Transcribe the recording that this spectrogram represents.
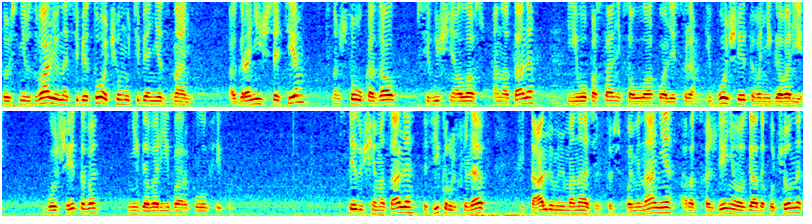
То есть не взваливай на себе то, о чем у тебя нет знаний. Ограничься тем, на что указал Всевышний Аллах Субхану Аталя и его посланник, саллаху алейсалям. И больше этого не говори. Больше этого не говори, баракалуфику. Следующая масаля, фикруль хиляв фиталюм маназиль, то есть упоминание о расхождении во взглядах ученых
